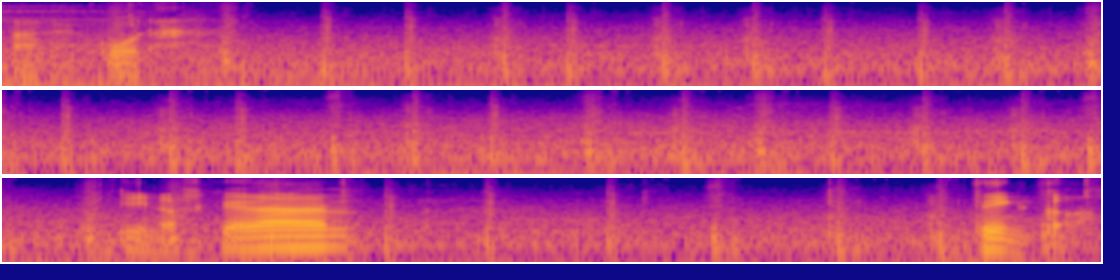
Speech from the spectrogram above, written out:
Vale, una. Y nos quedan... 5.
